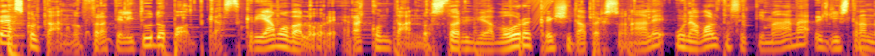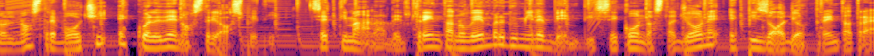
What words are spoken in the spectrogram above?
Stai ascoltando Fratellitudo Podcast, creiamo valore, raccontando storie di lavoro e crescita personale una volta a settimana registrando le nostre voci e quelle dei nostri ospiti. Settimana del 30 novembre 2020, seconda stagione, episodio 33.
